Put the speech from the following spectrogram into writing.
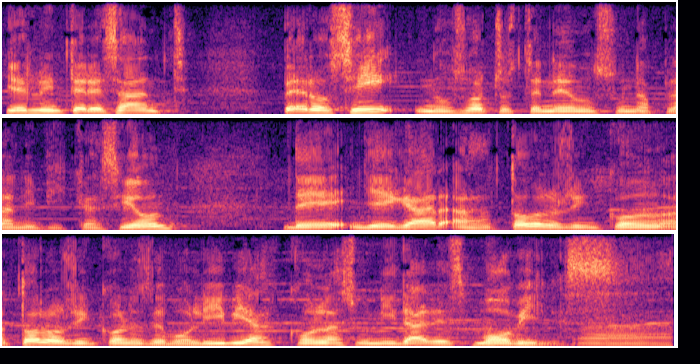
Y es lo interesante, pero sí, nosotros tenemos una planificación de llegar a todos los, rincones, a todos los rincones de Bolivia con las unidades móviles. Ah.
